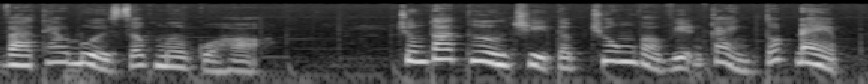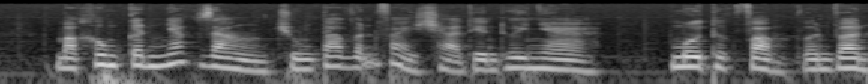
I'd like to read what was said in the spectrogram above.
và theo đuổi giấc mơ của họ. Chúng ta thường chỉ tập trung vào viễn cảnh tốt đẹp mà không cân nhắc rằng chúng ta vẫn phải trả tiền thuê nhà, mua thực phẩm vân vân.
